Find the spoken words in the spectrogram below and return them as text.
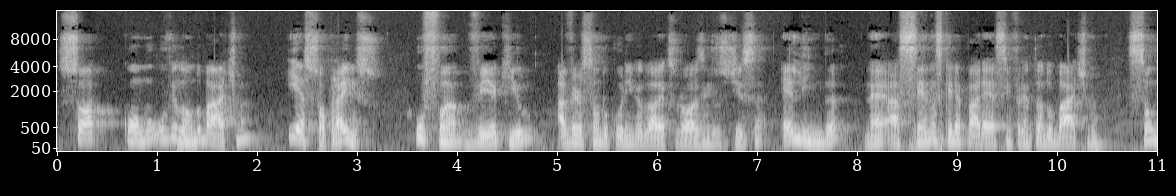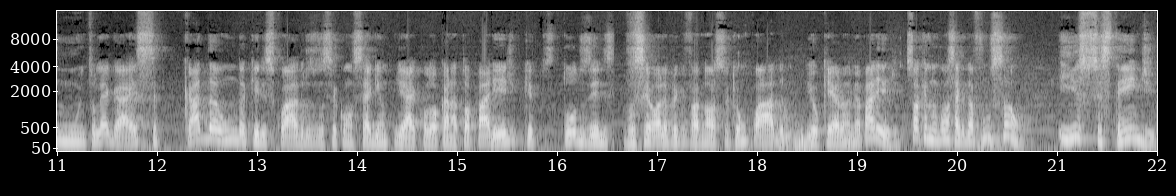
só como o vilão do Batman e é só para isso. O fã vê aquilo, a versão do Coringa do Alex Ross em Justiça é linda, né? As cenas que ele aparece enfrentando o Batman são muito legais. Cada um daqueles quadros você consegue ampliar e colocar na tua parede, porque todos eles você olha para aqui e fala: Nossa, isso aqui é um quadro eu quero na minha parede. Só que não consegue dar função. E isso se estende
